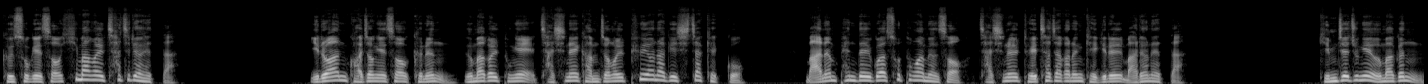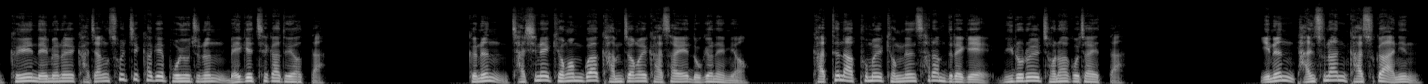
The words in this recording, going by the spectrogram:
그 속에서 희망을 찾으려 했다. 이러한 과정에서 그는 음악을 통해 자신의 감정을 표현하기 시작했고 많은 팬들과 소통하면서 자신을 되찾아가는 계기를 마련했다. 김재중의 음악은 그의 내면을 가장 솔직하게 보여주는 매개체가 되었다. 그는 자신의 경험과 감정을 가사에 녹여내며 같은 아픔을 겪는 사람들에게 위로를 전하고자 했다. 이는 단순한 가수가 아닌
